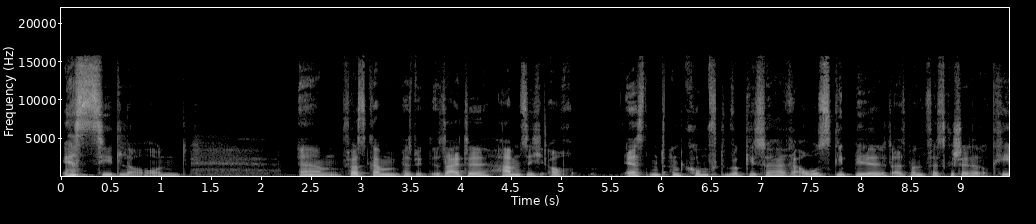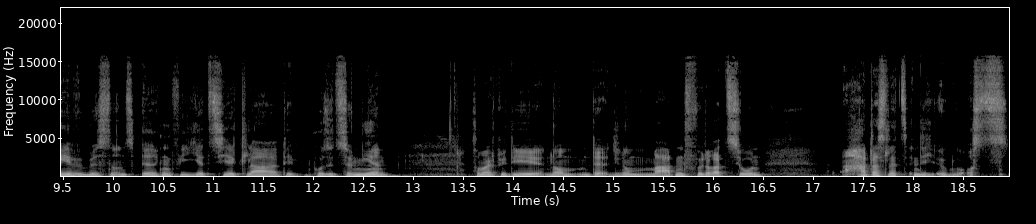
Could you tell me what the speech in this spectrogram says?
Erstsiedler- und ähm, First-Come-Seite haben sich auch erst mit Ankunft wirklich so herausgebildet, als man festgestellt hat, okay, wir müssen uns irgendwie jetzt hier klar positionieren. Zum Beispiel die, die Nomadenföderation hat das letztendlich irgendwo aus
